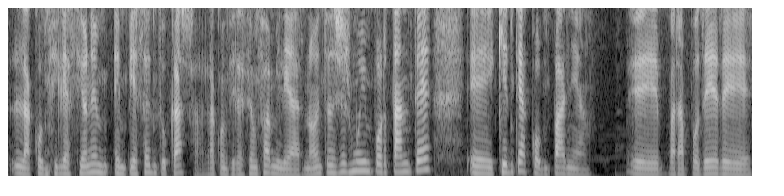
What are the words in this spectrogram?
la conciliación em, empieza en tu casa, la conciliación familiar, ¿no? Entonces es muy importante quién te acompaña eh, para, poder, eh,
